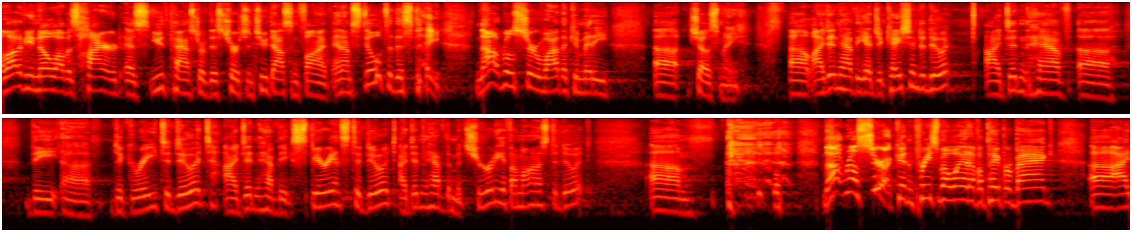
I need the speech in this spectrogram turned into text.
A lot of you know I was hired as youth pastor of this church in 2005, and I'm still to this day not real sure why the committee uh, chose me. Um, I didn't have the education to do it. I didn't have uh, the uh, degree to do it. I didn't have the experience to do it. I didn't have the maturity, if I'm honest, to do it. Um, not real sure. I couldn't preach my way out of a paper bag. Uh,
